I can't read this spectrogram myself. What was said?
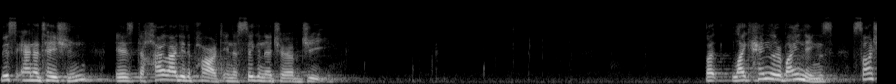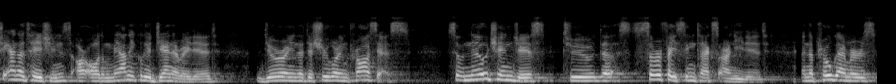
this annotation is the highlighted part in the signature of G. But like handler bindings, such annotations are automatically generated during the desugaring process. So no changes to the surface syntax are needed, and the programmers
